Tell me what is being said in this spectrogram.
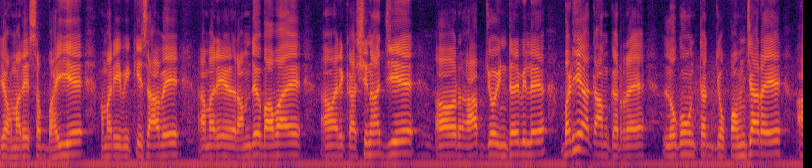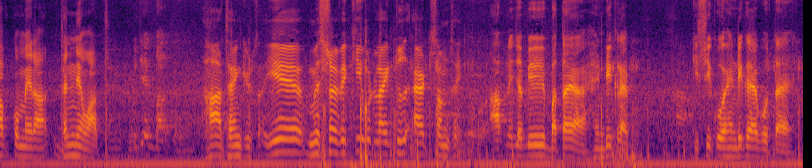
जो हमारे सब भाई है, हमारे विक्की साहब है, हमारे रामदेव बाबा है, हमारे काशीनाथ जी है और आप जो इंटरव्यू ले, बढ़िया काम कर रहे हैं, लोगों तक जो पहुँचा रहे आपको मेरा धन्यवाद। मुझे एक बात हाँ। थैंक यू सर ये mister Vicky would like to add something आपने जब भी बताया हैंडीक्राफ्ट किसी को हैंडीक्राफ्ट होता है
